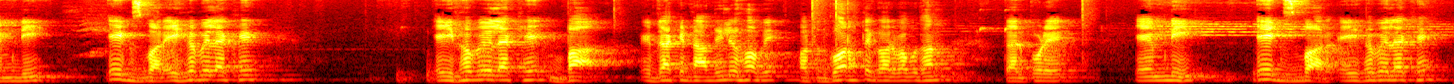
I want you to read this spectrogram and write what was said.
MD x bar এইভাবে লেখে এইভাবে লেখে, বা এই ব্র্যাকেট না দিলেও হবে, অর্থাৎ গড় হাতে গড় ব্যবধান, তারপরে এমডি এক্স বার এইভাবে লেখে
